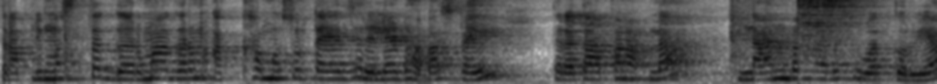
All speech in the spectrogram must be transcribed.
तर आपली मस्त गरमागरम अख्खा मसूर तयार झालेला आहे ढाबा स्टाईल तर आता आपण आपला नान बनवायला सुरुवात करूया.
